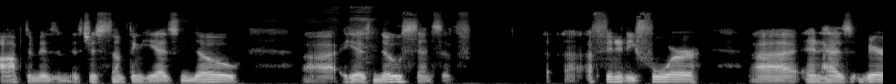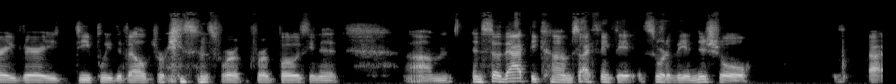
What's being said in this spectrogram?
optimism is just something he has no Uh, he has no sense of uh, affinity for, uh, and has very, very deeply developed reasons for for opposing it. Um, and so that becomes, I think, the sort of the initial. Uh,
